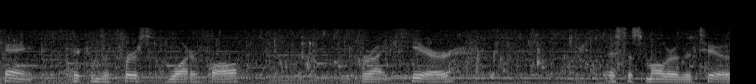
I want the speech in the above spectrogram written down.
Okay, here comes the first waterfall right here. It's the smaller of the two.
